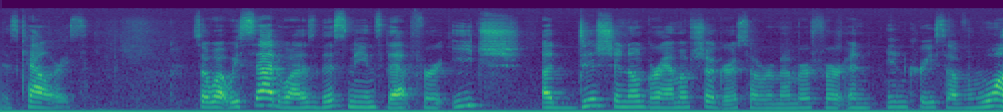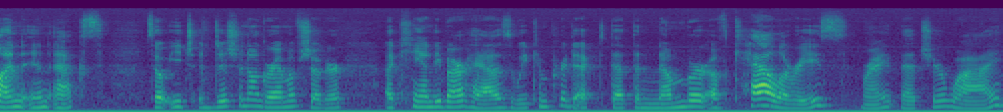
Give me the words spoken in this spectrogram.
is calories. So what we said was this means that for each additional gram of sugar, so remember for an increase of 1 in x, so each additional gram of sugar, a candy bar has, we can predict that the number of calories, right, that's your Y,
